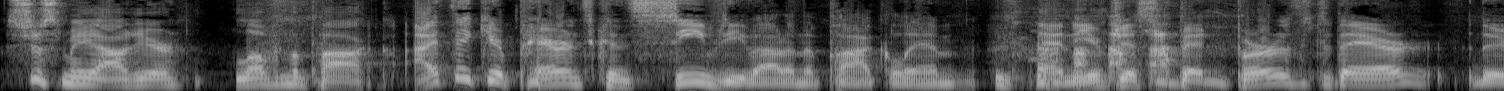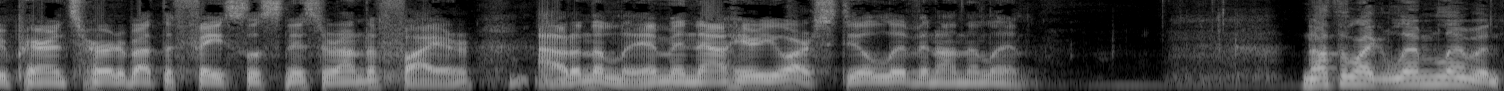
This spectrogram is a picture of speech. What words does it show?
It's just me out here loving the Pak. I think your parents conceived you out on the Pak limb, and you've just been birthed there. Your parents heard about the facelessness around a fire, out on the limb, and now here you are, still living on the limb. Nothing like limb limbing.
